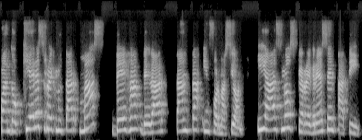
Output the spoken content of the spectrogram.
Cuando quieres reclutar más, deja de dar tanta información y hazlos que regresen a ti.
